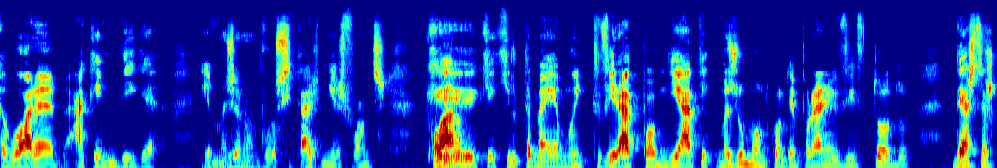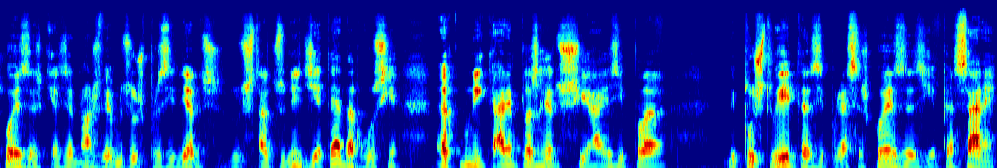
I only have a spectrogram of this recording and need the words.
Agora, há quem me diga, mas eu não vou citar as minhas fontes, Claro. que aquilo também é muito virado para o mediático. Mas o mundo contemporâneo vive todo destas coisas. Quer dizer, nós vemos os presidentes dos Estados Unidos e até da Rússia a comunicarem pelas redes sociais e pela, e pelos twitters e por essas coisas e a pensarem.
